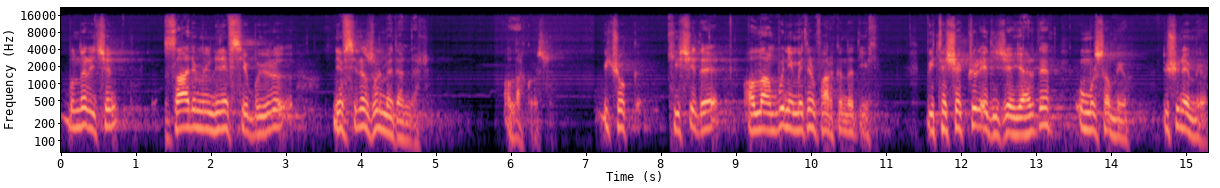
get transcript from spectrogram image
Bunlar için zalimin nefsi buyuru nefsine zulmedenler. Allah korusun. Birçok kişi de Allah'ın bu nimetin farkında değil. Bir teşekkür edeceği yerde umursamıyor, düşünemiyor.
